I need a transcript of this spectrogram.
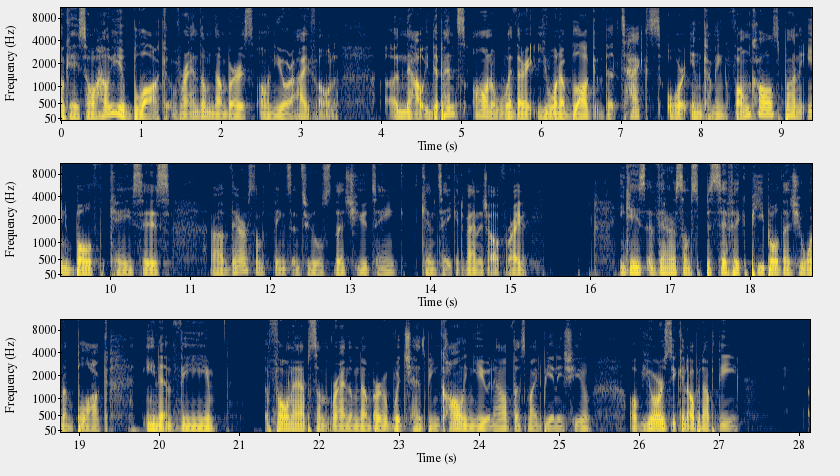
Okay, so how do you block random numbers on your iPhone? Uh, now, it depends on whether you want to block the texts or incoming phone calls, but in both cases, uh, there are some things and tools that you take, can take advantage of, right? In case there are some specific people that you want to block in the phone app, some random number which has been calling you. Now, this might be an issue of yours. You can open up the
